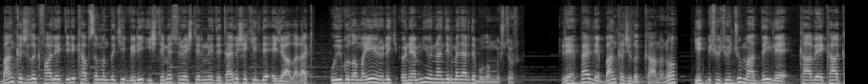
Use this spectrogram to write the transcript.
bankacılık faaliyetleri kapsamındaki veri işleme süreçlerini detaylı şekilde ele alarak uygulamaya yönelik önemli yönlendirmelerde bulunmuştur. Rehberle Bankacılık Kanunu 73. madde ile KVKK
